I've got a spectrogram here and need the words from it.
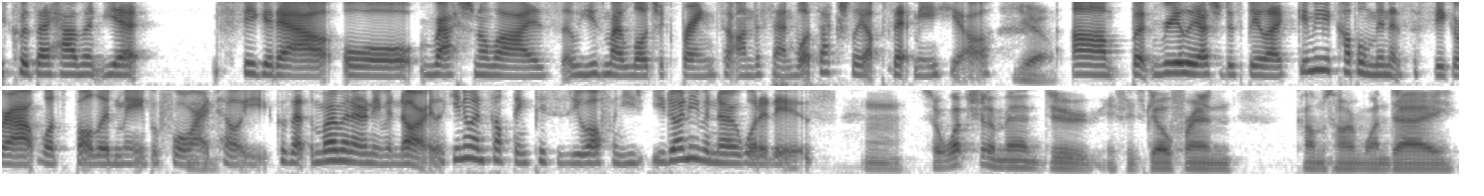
because i haven't yet figured out or rationalize or use my logic brain to understand what's actually upset me here Yeah. um, but really, I should just be like, give me a couple minutes to figure out what's bothered me before I tell you. Because at the moment, I don't even know. Like, you know, when something pisses you off and you, you don't even know what it is. So, what should a man do if his girlfriend comes home one day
